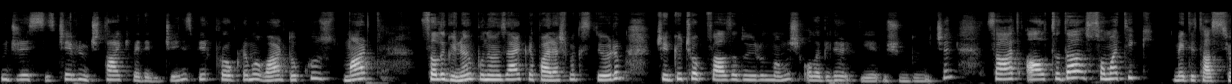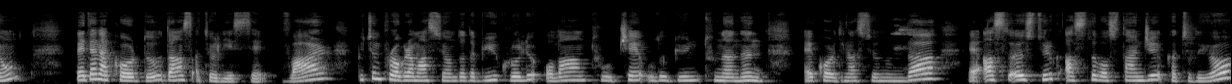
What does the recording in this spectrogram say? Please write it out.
ücretsiz, çevrim içi takip edebileceğiniz bir programı var. 9 Mart Salı günü bunu özellikle paylaşmak istiyorum. Çünkü çok fazla duyurulmamış olabilir diye düşündüğüm için. Saat 6'da somatik meditasyon beden akordu, dans atölyesi var. Bütün programasyonda da büyük rolü olan Tuğçe Ulugün Tuna'nın e, koordinasyonunda e, Aslı Öztürk, Aslı Bostancı katılıyor.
